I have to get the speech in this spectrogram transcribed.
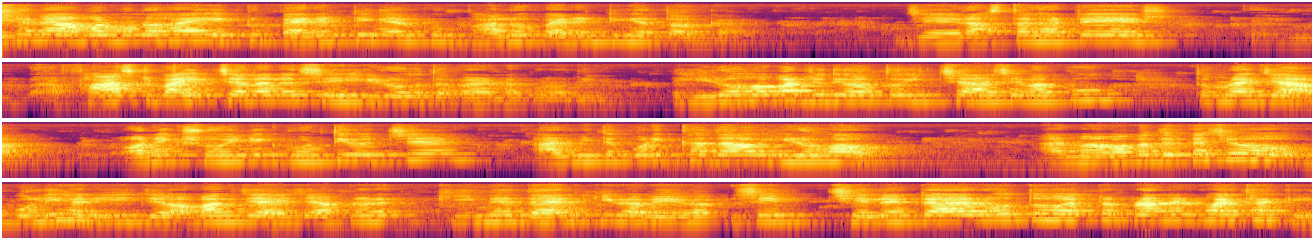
এখানে আমার মনে হয় একটু প্যারেন্টিংয়ের খুব ভালো প্যারেন্টিংয়ের দরকার। যে রাস্তাঘাটে ফার্স্ট বাইক চালালে সে হিরো হতে পারে না কোনোদিন। হিরো হবার যদি অত ইচ্ছা আছে, বাপু, তোমরা যাও। অনেক সৈনিক ভর্তি হচ্ছে আর্মিতে পরীক্ষা দাও হিরো হও। আর মা বাবাদের কাছেও বলি হারি যে অবাক যায় যে আপনারা কিনে দেন কীভাবে এভাবে? সেই ছেলেটারও তো একটা প্রাণের ভয় থাকে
